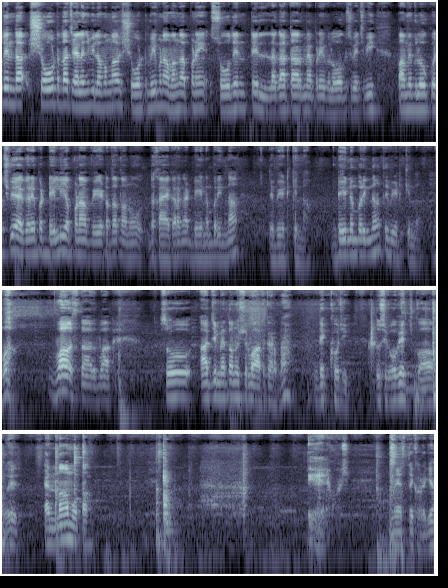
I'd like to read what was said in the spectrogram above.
ਦਿਨ ਦਾ ਸ਼ਾਰਟ ਦਾ ਚੈਲੰਜ ਵੀ ਲਵਾਂਗਾ ਸ਼ਾਰਟ ਵੀ ਬਣਾਵਾਂਗਾ ਆਪਣੇ। 100 ਦਿਨ ਤੇ ਲਗਾਤਾਰ ਮੈਂ ਆਪਣੇ ਵਲੌਗਸ ਵਿੱਚ ਵੀ ਭਾਵੇਂ ਵਲੌਗ ਕੁਝ ਵੀ ਹੋਇਆ ਕਰੇ ਪਰ ਡੇਲੀ ਆਪਣਾ weight ਦਾ ਤੁਹਾਨੂੰ ਦਿਖਾਇਆ ਕਰਾਂਗਾ ਡੇ ਨੰਬਰ ਇੰਨਾ ਤੇ weight ਕਿੰਨਾ। ਡੇ ਨੰਬਰ ਇੰਨਾ ਤੇ weight ਕਿੰਨਾ। ਵਾਹ ਵਾਹ ਉਸਤਾਦ ਵਾਹ। ਸੋ ਅੱਜ ਮੈਂ ਤੁਹਾਨੂੰ ਸ਼ੁਰੂਆਤ ਕਰਦਾ। ਦੇਖੋ ਜੀ ਤੁਸੀਂ ਕਹੋਗੇ ਵਾਹ ਓਏ ਇੰਨਾ ਮੋਟਾ। ਇਹ ਮੈਂ ਇਸ ਤੇ ਖੜ ਗਿਆ।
